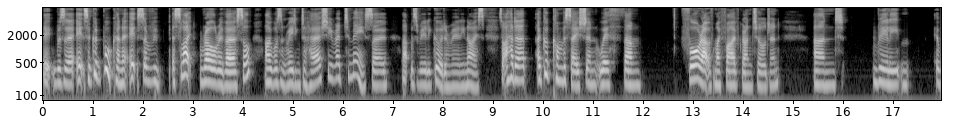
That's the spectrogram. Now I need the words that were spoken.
it was a it's a good book, and it's a, a slight role reversal. I wasn't reading to her; she read to me, so that was really good and really nice. So I had a, a good conversation with um, four out of my five grandchildren, and really it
